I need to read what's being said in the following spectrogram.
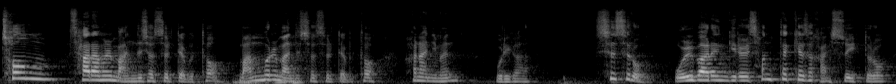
처음 사람을 만드셨을 때부터 만물을 만드셨을 때부터 하나님은 우리가 스스로 올바른 길을 선택해서 갈 수 있도록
